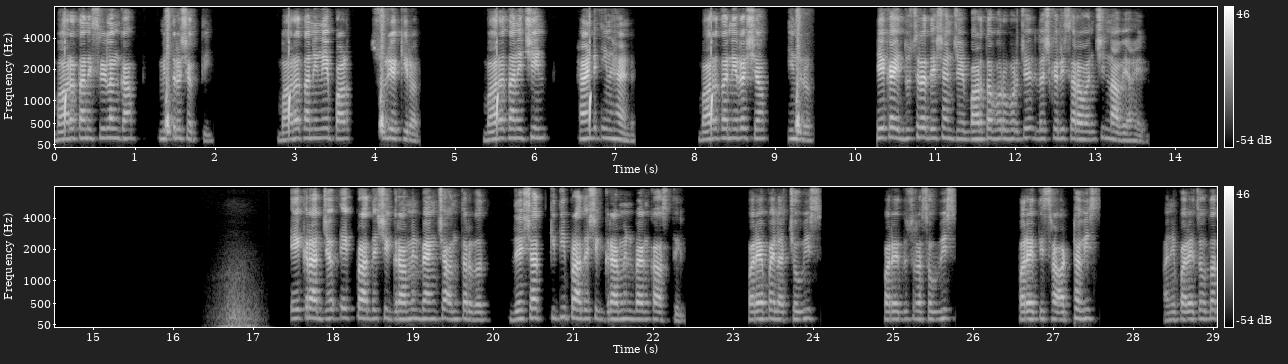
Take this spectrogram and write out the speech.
भारत आणि श्रीलंका मित्रशक्ती भारत आणि नेपाळ सूर्यकिरण. भारत आणि चीन हँड इन हँड भारत आणि रशिया इंद्र. हे काही दुसऱ्या देशांचे भारताबरोबरचे लष्करी सरावांची नावे आहेत. एक राज्य एक प्रादेशिक ग्रामीण बँकच्या अंतर्गत देशात किती प्रादेशिक ग्रामीण बँका असतील? पर्याय पहिला चोवीस पर्याय दुसरा सव्वीस पर्याय तिसरा अठ्ठावीस आणि पर्याय चौथा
